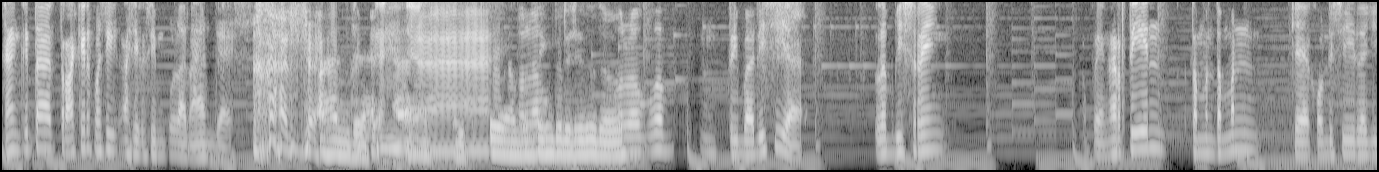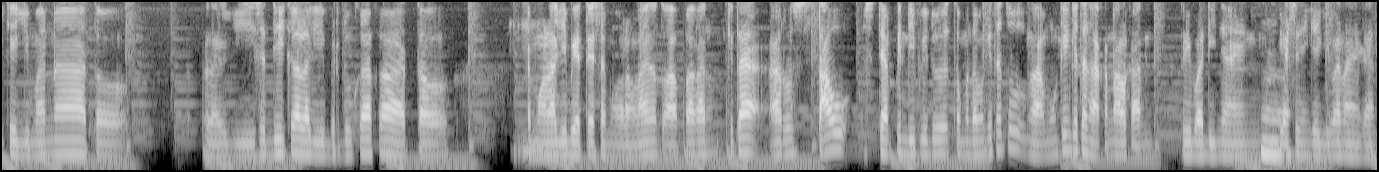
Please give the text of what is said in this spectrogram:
kan kita terakhir pasti kasih kesimpulan anjay. Anjay. Anjay. Anjay. Itu yang Kalau- penting tuh di situ tuh. Kalau gue pribadi sih ya lebih sering apa ya ngertiin temen-temen kayak kondisi lagi kayak gimana atau lagi sedih kah, lagi berduka kah atau Hmm. emang lagi bete sama orang lain atau apa kan kita harus tahu setiap individu teman-teman kita tuh nggak mungkin kita nggak kenal kan pribadinya yang Hmm. biasanya kayak gimana ya kan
